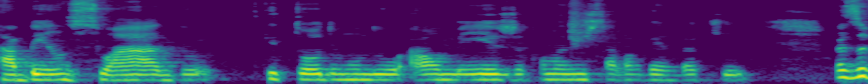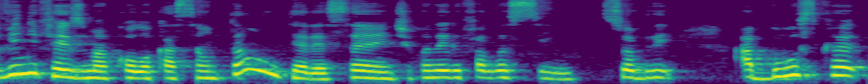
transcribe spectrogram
abençoado, que todo mundo almeja, como a gente estava vendo aqui. Mas o Vini fez uma colocação tão interessante quando ele falou assim sobre a busca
